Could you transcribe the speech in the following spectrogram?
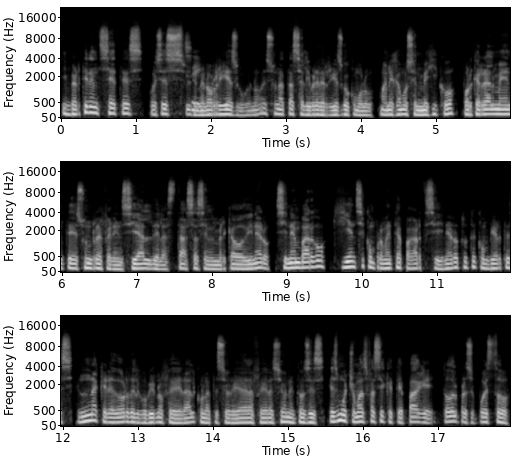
invertir en CETES pues es de menor riesgo, ¿no? Es una tasa libre de riesgo como lo manejamos en México porque realmente es un referencial de las tasas en el mercado de dinero. Sin embargo, ¿quién se compromete a pagarte ese dinero? Tú te conviertes en un acreedor del gobierno federal con la tesorería de la federación. Entonces es mucho más fácil que te pague todo el presupuesto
